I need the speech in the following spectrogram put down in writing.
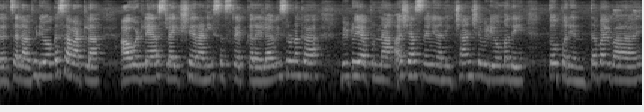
तर चला व्हिडिओ कसा वाटला? आवडल्यास लाईक शेअर आणि सबस्क्राईब करायला विसरू नका. भेटूया पुन्हा अशाच नवीन आणि छानशा व्हिडिओमध्ये तोपर्यंत बाय बाय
